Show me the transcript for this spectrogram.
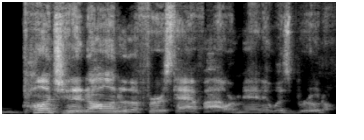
punching it all into the first half hour. Man, it was brutal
